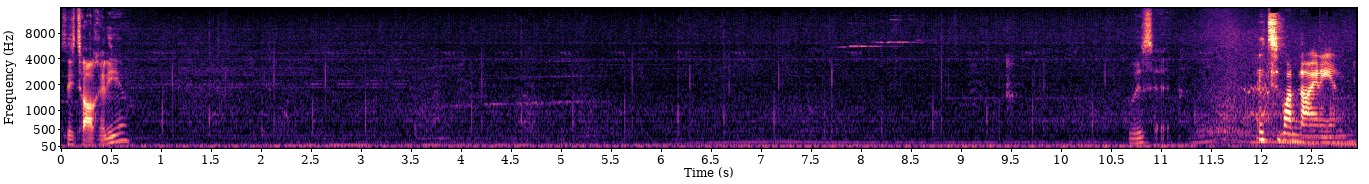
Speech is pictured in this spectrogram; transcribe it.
Is he talking to you? Who is it? It's 190 and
